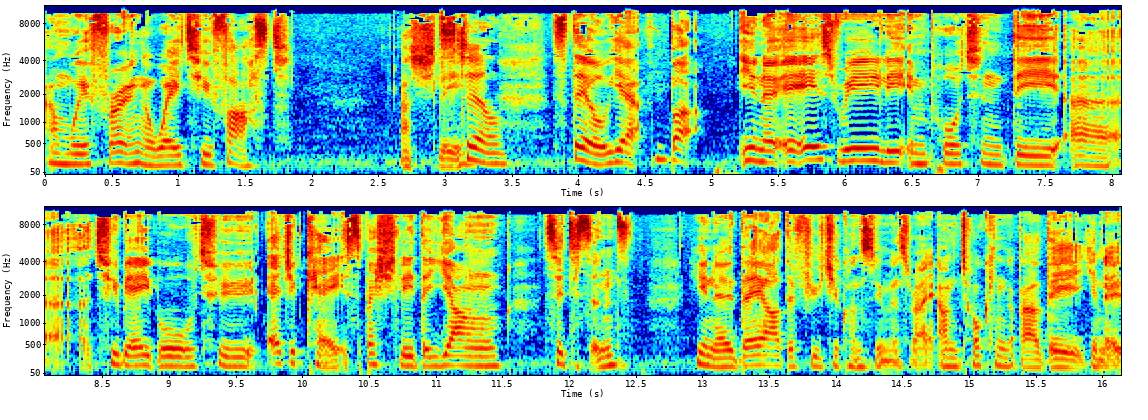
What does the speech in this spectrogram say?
and we're throwing away too fast. Actually, still, still, yeah, but you know, it is really important the uh, to be able to educate, especially the young citizens. You know, they are the future consumers, right? I'm talking about the you know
